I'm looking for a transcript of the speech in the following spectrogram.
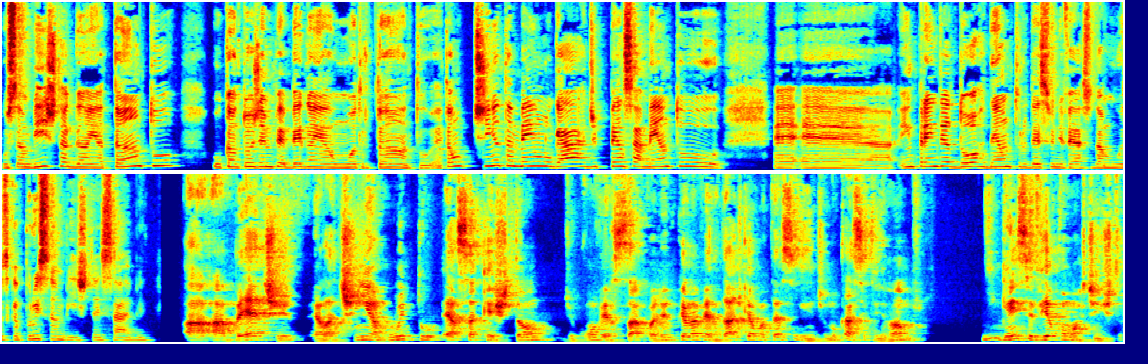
o sambista ganha tanto, o cantor de MPB ganha um outro tanto. Então tinha também um lugar de pensamento é, é empreendedor dentro desse universo da música para os sambistas, sabe? A, a Beth, ela tinha muito essa questão de conversar com a gente, porque na verdade o que acontece é o seguinte: no Cacique Ramos, ninguém se via como artista.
